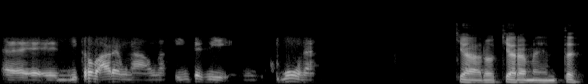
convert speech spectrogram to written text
eh, di trovare una, una sintesi comune. Chiaro, chiaramente.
